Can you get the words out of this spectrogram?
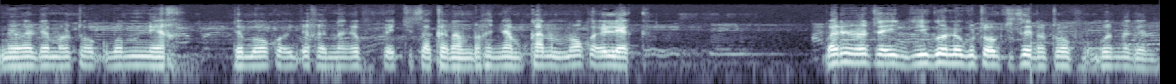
ne la demal togg ba mu neex te boo koy joxe na nga fecc sa kanam ndax ñam kanam moo koy lekk bari na tey jii gone gu toog ci seen toog ba naga ni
